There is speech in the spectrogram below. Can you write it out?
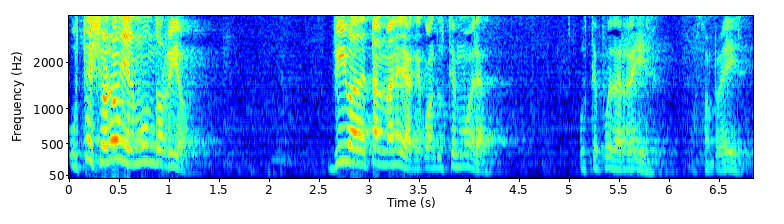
usted lloró y el mundo rió. Viva de tal manera que cuando usted muera, usted pueda reír, sonreír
